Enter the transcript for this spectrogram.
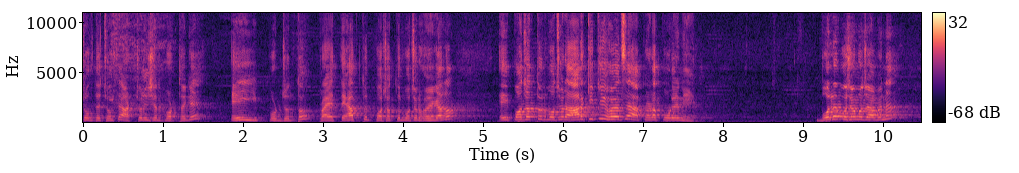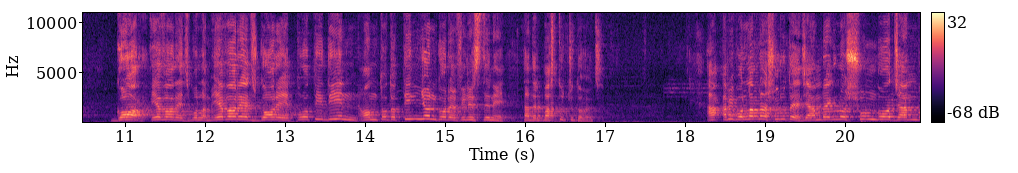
চলতে চলতে আটচল্লিশের পর থেকে এই পর্যন্ত প্রায় তেহাত্তর, পঁচাত্তর বছর হয়ে গেল। এই পঁচাত্তর বছরে আর কি কি হয়েছে আপনারা পড়ে নিন। বলে বোঝানো যাবে না। গড় এভারেজ বললাম এভারেজ গড়ে প্রতিদিন অন্তত তিনজন করে ফিলিস্তিনি তাদের বাস্তুচ্যুত হয়েছে। আমি বললাম না শুরুতে যে আমরা এগুলো শুনব, জানব,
